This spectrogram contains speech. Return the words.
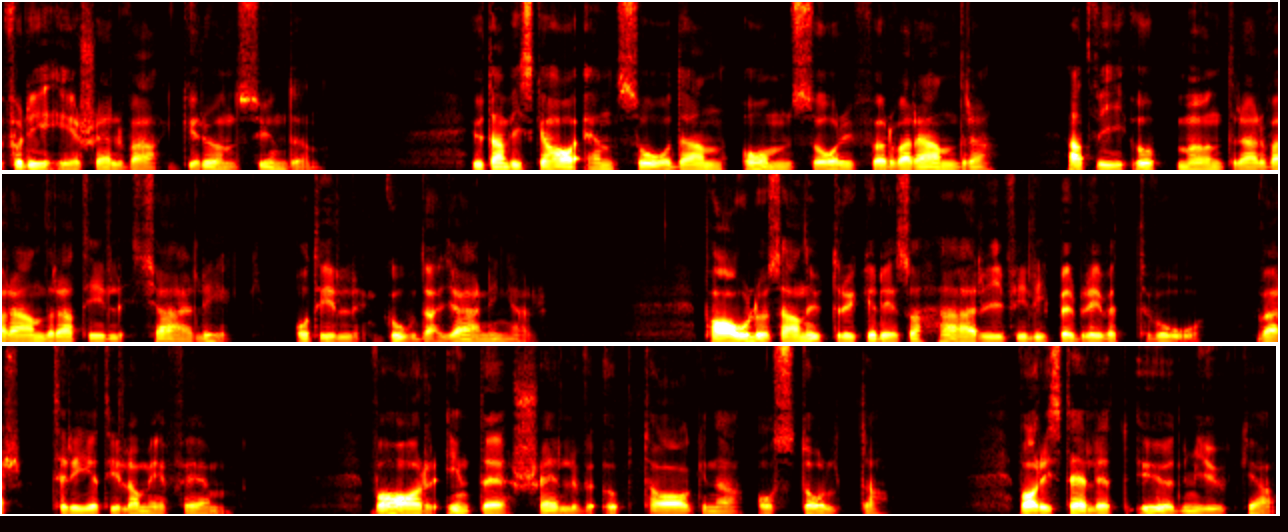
för det är själva grundsynden, utan vi ska ha en sådan omsorg för varandra att vi uppmuntrar varandra till kärlek och till goda gärningar. Paulus han uttrycker det så här i Filipperbrevet 2, vers 3 till och med 5. Var inte självupptagna och stolta. Var istället ödmjuka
